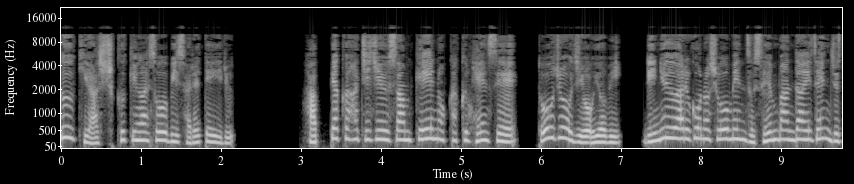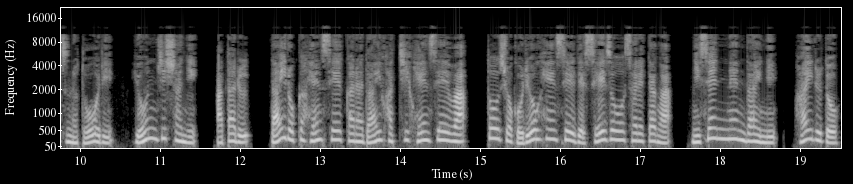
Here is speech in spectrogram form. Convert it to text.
空気圧縮機が装備されている。883系の各編成、登場時及び、リニューアル後の正面図旋盤台前述の通り、4次車に当たる第6編成から第8編成は、当初5両編成で製造されたが、2000年代に入ると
